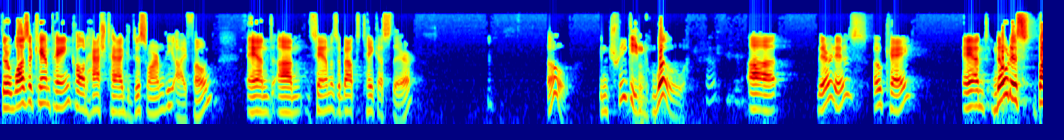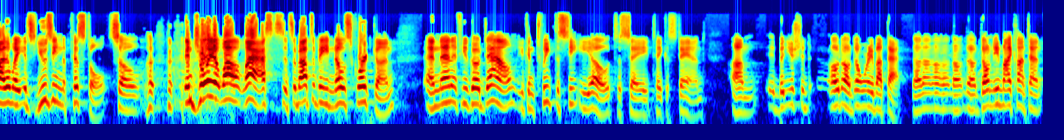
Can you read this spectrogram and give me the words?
There was a campaign called hashtag disarm the iPhone, and um, Sam is about to take us there. Oh, intriguing. Whoa. Uh, there it is. OK. And notice, by the way, it's using the pistol. So enjoy it while it lasts. It's about to be no squirt gun. And then if you go down, you can tweet the CEO to say, take a stand. Um, but you should, oh no, don't worry about that. No, no, no, no, no, no, don't need my content.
